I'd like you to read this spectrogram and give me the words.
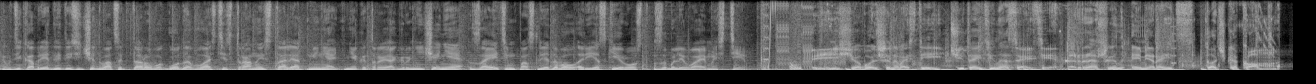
В декабре 2022 года власти страны стали отменять некоторые ограничения, за этим последовал резкий рост заболеваемости. Еще больше новостей читайте на сайте RussianEmirates.com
